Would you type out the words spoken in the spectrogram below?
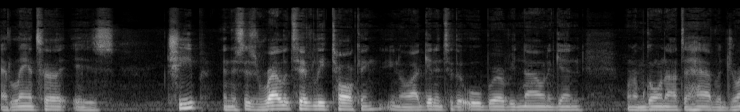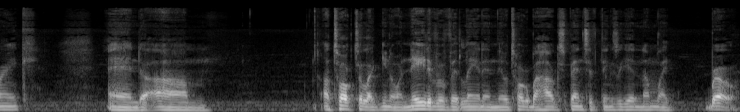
Atlanta is cheap, and this is relatively talking. You know, I get into the Uber every now and again when I'm going out to have a drink, and um, I'll talk to like you know a native of Atlanta, and they'll talk about how expensive things are getting. I'm like, bro,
